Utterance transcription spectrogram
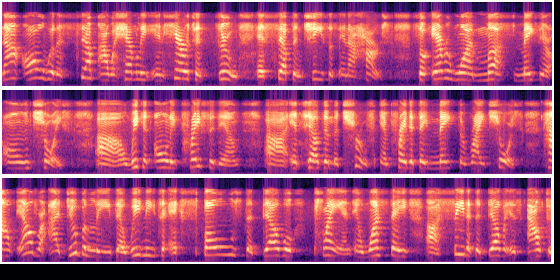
not all will accept our heavenly inheritance through accepting Jesus in our hearts. So everyone must make their own choice. Uh, we can only pray for them uh, and tell them the truth and pray that they make the right choice. However, I do believe that we need to expose the devil plan. And once they uh, see that the devil is out to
